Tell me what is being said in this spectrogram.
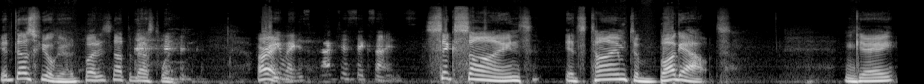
It does feel good, but it's not the best way. All right. Anyways, back to six signs. six signs it's time to bug out. Okay.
